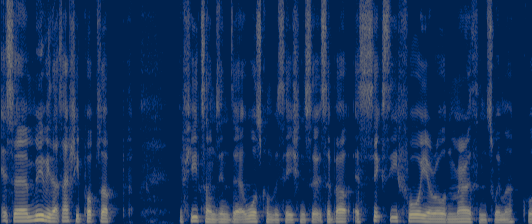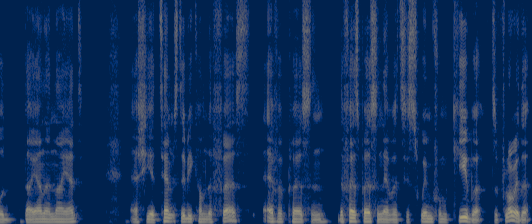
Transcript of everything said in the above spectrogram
it's a movie that's actually popped up a few times in the awards conversation. So it's about a 64 year old marathon swimmer called Diana Nyad as she attempts to become the first ever person, the first person ever to swim from Cuba to Florida.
